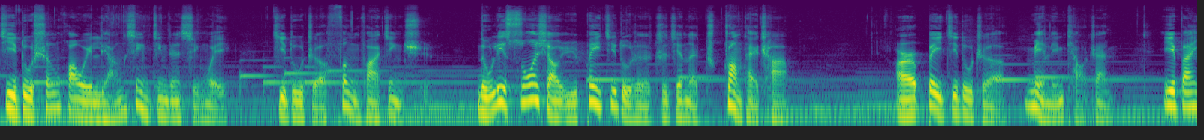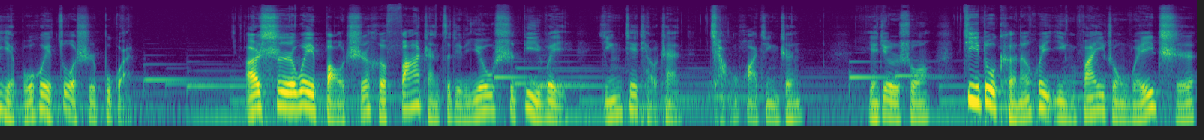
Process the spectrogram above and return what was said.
嫉妒升华为良性竞争行为，嫉妒者奋发进取。努力缩小与被嫉妒者之间的状态差，而被嫉妒者面临挑战，一般也不会坐视不管，而是为保持和发展自己的优势地位，迎接挑战，强化竞争。也就是说，嫉妒可能会引发一种维持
